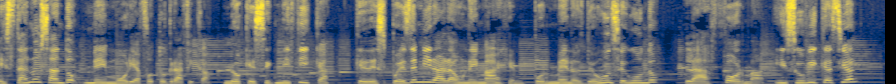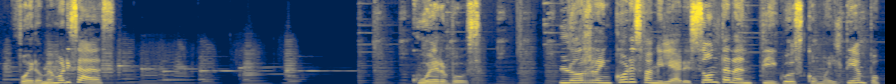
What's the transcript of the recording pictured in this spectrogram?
están usando memoria fotográfica, lo que significa que después de mirar a una imagen por menos de un segundo, la forma y su ubicación fueron memorizadas. Cuervos. Los rencores familiares son tan antiguos como el tiempo,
